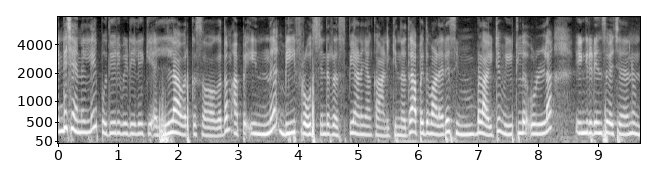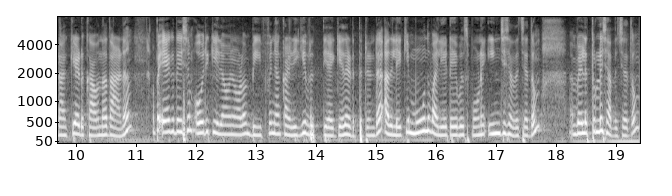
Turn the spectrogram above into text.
എന്റെ ചാനലിലെ പുതിയൊരു വീഡിയോയിലേക്ക് എല്ലാവർക്കും സ്വാഗതം. അപ്പോൾ ഇന്ന് ബീഫ് റോസ്റ്റിന്റെ റെസിപ്പിയാണ് ഞാൻ കാണിക്കുന്നത്. അപ്പോൾ ഇത് വളരെ സിമ്പിളായിട്ട് വീട്ടിൽ ഉള്ള ഇൻഗ്രീഡിയൻസ് വെച്ച് തന്നെ ഉണ്ടാക്കിയെടുക്കാവുന്നതാണ് അപ്പോൾ ഏകദേശം ഒരു കിലോനോളം ബീഫ് ഞാൻ കഴുകി വൃത്തിയാക്കിയത് എടുത്തിട്ടുണ്ട്. അതിലേക്ക് മൂന്ന് വലിയ ടേബിൾ സ്പൂൺ ഇഞ്ചി ചതച്ചതും വെളുത്തുള്ളി ചതച്ചതും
